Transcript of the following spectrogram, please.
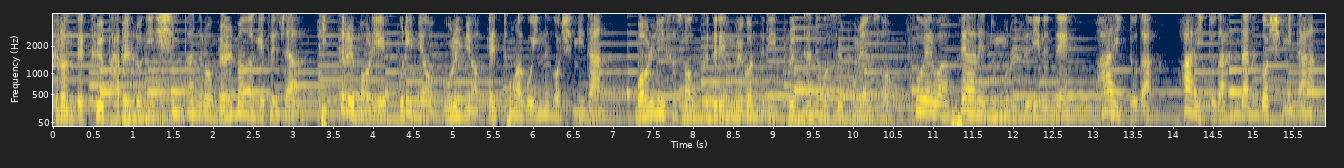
그런데 그 바벨론이 심판으로 멸망하게 되자 티끌을 머리에 뿌리며 울며 애통하고 있는 것입니다. 멀리 서서 그들의 물건들이 불타는 것을 보면서 후회와 회한의 눈물을 흘리는데 화이또다 화이또다 한다는 것입니다.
